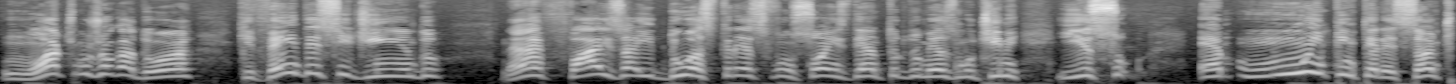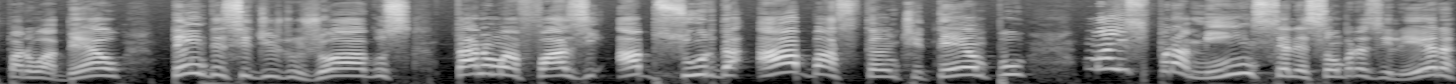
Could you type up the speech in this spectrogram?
Um ótimo jogador que vem decidindo, né? Faz aí duas, três funções dentro do mesmo time e isso é muito interessante para o Abel. Tem decidido jogos, tá numa fase absurda há bastante tempo, mas para mim, seleção brasileira,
